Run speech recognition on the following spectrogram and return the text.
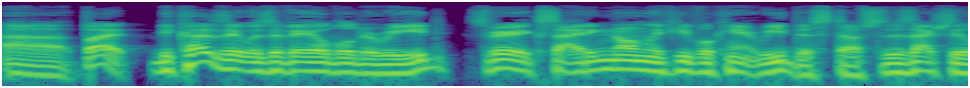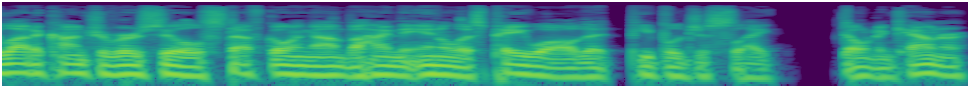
Uh, but because it was available to read, it's very exciting. Normally people can't read this stuff. So there's actually a lot of controversial stuff going on behind the analyst paywall that people just like don't encounter.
